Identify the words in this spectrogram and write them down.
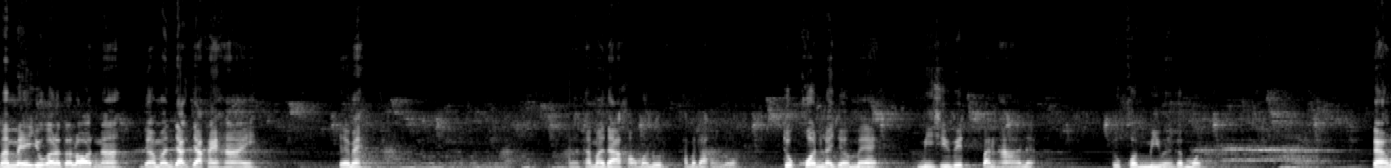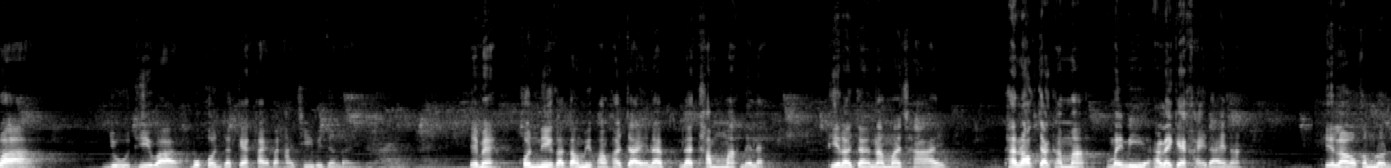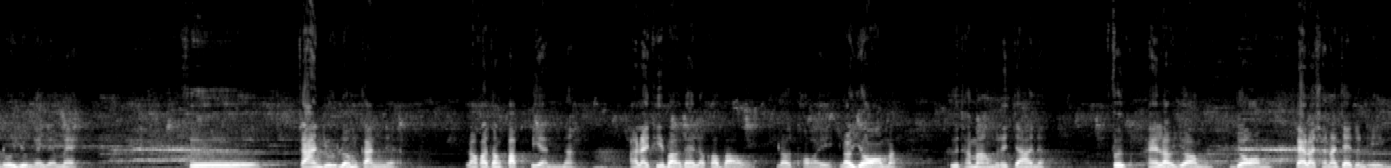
มันไม่ได้อยู่กับเราตลอดนะ เดี๋ยวมันอยากอยากหายหายใช่ไหมธรรมดาของมนุษย์ธรรมดาของโลก ทุกคนแหละโยมแม่ มีชีวิตปัญหาเนี่ยทุกคนมีเหมือนกันหมดใช่แต่ว่าอยู่ที่ว่าบุคคลจะแก้ไขปัญหาชีวิตอย่างไรใช่ใช่ใช่ไหมคนนี้ก็ต้องมีความเข้าใจและและธรรมะนี่แหละ ที่เราจะนำมาใช้ ถ้านอกจากธรรมะไม่มีอะไรแก้ไขได้นะ ที่เรากำหนดรู้อยู่ไงโยมแม่คือการอยู่ร่วมกันเนี่ยเราก็ต้องปรับเปลี่ยนนะค่ะอะไรที่เบาได้เราก็เบาเราถอยเรายอมอะคือธรรมะของพระพุทธเจ้าเนี่ย ฝึกให้เรายอมยอม แต่เราชนะใจตนเอง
